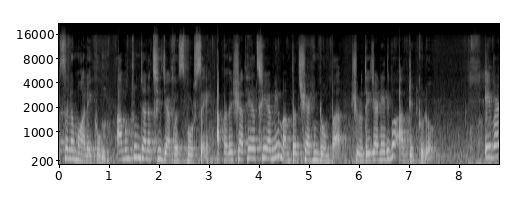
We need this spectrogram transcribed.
আসসালামু আলাইকুম। আমন্ত্রণ জানাচ্ছি জাগো স্পোর্টসে। আপনাদের সাথে আছি আমি মমতাজ শাহিন রুম্পা। শুরুতেই জানিয়ে দিব আপডেটগুলো। এবার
